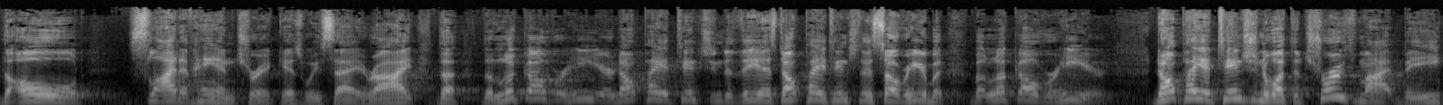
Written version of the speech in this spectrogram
The old sleight of hand trick, as we say, right? The, the look over here, don't pay attention to this, don't pay attention to this over here, but, but look over here. Don't pay attention to what the truth might be,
